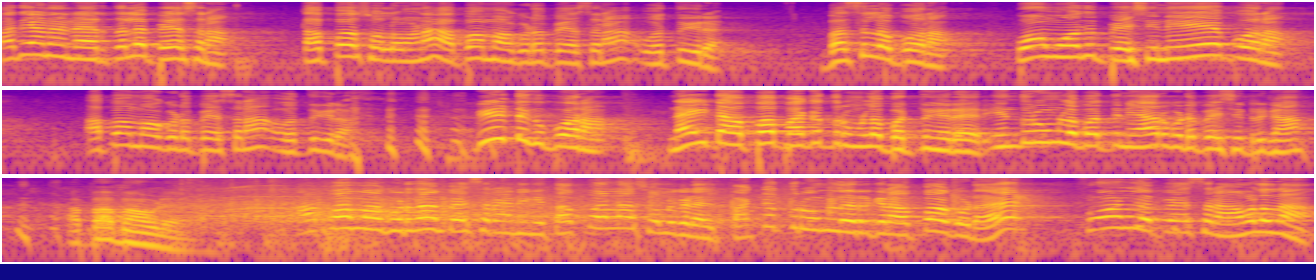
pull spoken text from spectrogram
மதியான நேரத்தில் பேசுகிறான் தப்பாக சொல்லவனா அப்பா அம்மா கூட பேசுகிறான் ஒத்துக்கிறேன். பஸ்ஸில் போகிறான் போகும்போது பேசினே போகிறான் அப்பா அம்மா கூட பேசுகிறான் ஒத்துக்கிறான். வீட்டுக்கு போகிறான் நைட்டு அப்பா பக்கத்து ரூமில் பத்துங்கிறார் இந்த ரூமில் பத்துன்னு யார் கூட பேசிகிட்டு இருக்கான்? அப்பா அம்மாவோட. அப்பா அம்மா கூட தான் பேசுகிறேன் நீங்கள் தப்பாலாம் சொல்லக்கூடாது. பக்கத்து ரூமில் இருக்கிற அப்பா கூட ஃபோனில் பேசுகிறேன் அவ்வளோதான்.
